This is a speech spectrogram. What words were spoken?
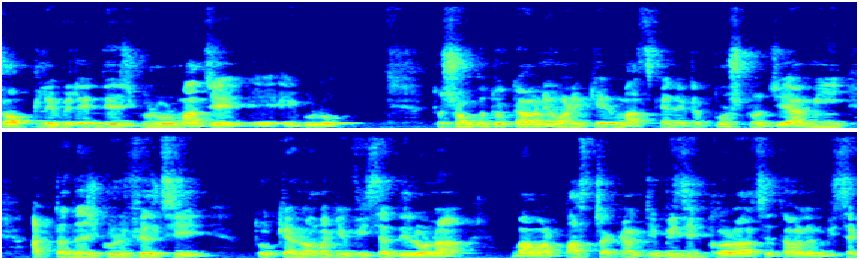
টপ লেভেলের দেশগুলোর মাঝে এগুলো, তো সঙ্গত কারণে অনেকের মাঝখানে একটা প্রশ্ন যে আমি আটটা দেশ ঘুরে ফেলছি, তো কেন আমাকে ভিসা দিল না বা আমার পাঁচটা কান্ট্রি ভিজিট করা আছে, তাহলে আমি ভিসা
